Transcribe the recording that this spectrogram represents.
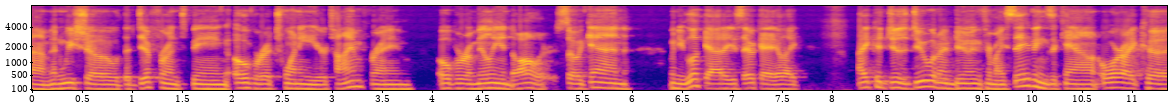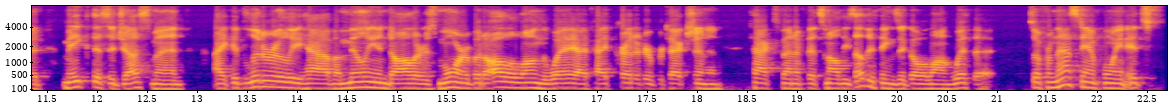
um, and we show the difference being over a 20 year time frame over a million dollars so again when you look at it you say okay like i could just do what i'm doing through my savings account or i could make this adjustment. I could literally have a million dollars more but all along the way i've had creditor protection and tax benefits and all these other things that go along with it. So from that standpoint it's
